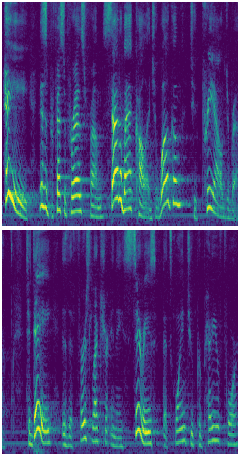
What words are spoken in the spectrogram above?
Hey, this is Professor Perez from Saddleback College. Welcome to Pre-Algebra. Today is the first lecture in a series that's going to prepare you for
